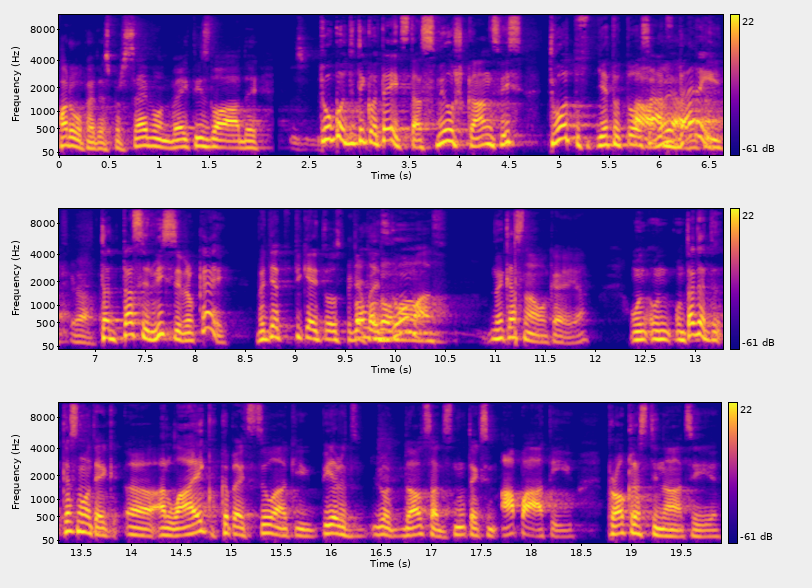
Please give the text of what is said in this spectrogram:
parūpēties par sevi un veikt izlādi. To, ko tu tikko teici, tās smilšu kānas, viss, to, tu, ja tu to sāc nu darīt, jā. tad tas ir viss ir ok. Bet, ja tu tikai tos paliec domās, nekas nav ok. Ja? Un, un, un tagad, kas notiek uh, ar laiku, kāpēc cilvēki pieredz ļoti daudz tādas, nu, teiksim, apātiju, prokrastināciju,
